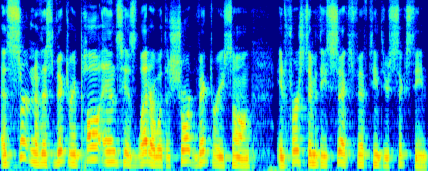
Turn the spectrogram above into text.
As certain of this victory, Paul ends his letter with a short victory song in 1 Timothy 6 15 through 16.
